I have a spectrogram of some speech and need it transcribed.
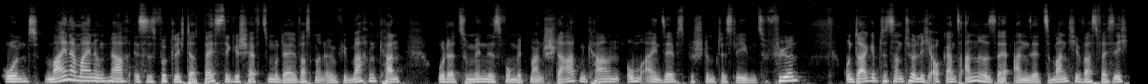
Und meiner Meinung nach ist es wirklich das beste Geschäftsmodell, was man irgendwie machen kann oder zumindest womit man starten kann, um ein selbstbestimmtes Leben zu führen. Und da gibt es natürlich auch ganz andere Ansätze. Manche, was weiß ich,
